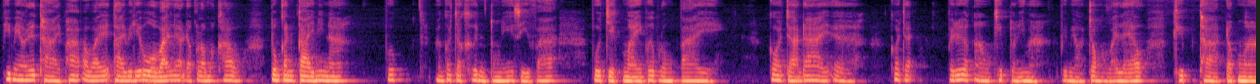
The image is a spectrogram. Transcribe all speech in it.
พี่เมียวได้ถ่ายภาพเอาไว้ถ่ายวิดีโอไว้แล้วเดี๋ยวเรามาเข้า ตรงกันไกลนี่นะปุ๊บมันก็จะขึ้นตรงนี้สีฟ้าโปรเจกต์ใหม่เพิ่มลงไป ก็จะได้เออก็จะ ไปเลือกเอาคลิปตัวนี้มา พี่เมียวจ้องไว้แล้ว คลิปถาดดอกไม้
